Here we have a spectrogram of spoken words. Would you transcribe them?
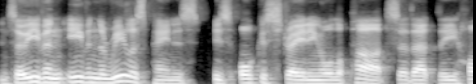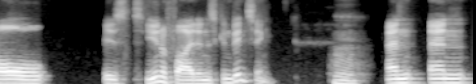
And so even even the realist paint is is orchestrating all the parts so that the whole is unified and is convincing. Hmm. And and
